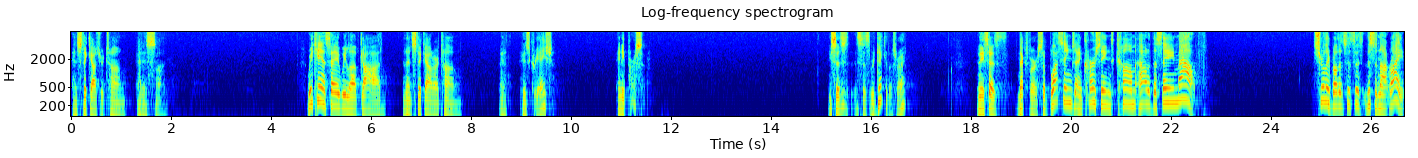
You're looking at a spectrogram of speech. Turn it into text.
and stick out your tongue at his son. We can't say we love God and then stick out our tongue at his creation, any person. He says, this, is ridiculous, right? And he says, next verse, so blessings and cursings come out of the same mouth. Surely, brothers, this is, this is not right.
